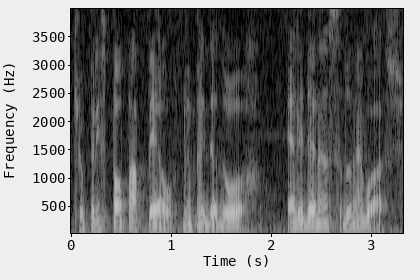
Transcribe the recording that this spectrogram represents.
que o principal papel do empreendedor é a liderança do negócio.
